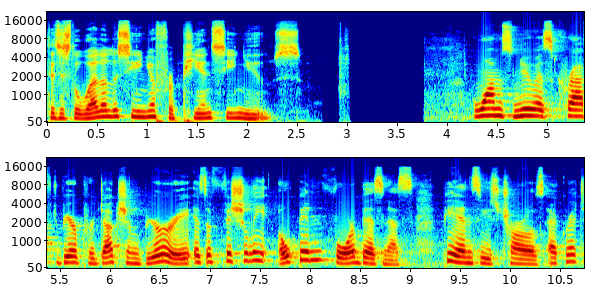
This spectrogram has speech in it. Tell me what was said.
This is Luella Lucino for PNC News. Guam's newest craft beer production brewery is officially open for business. PNC's Charles Eckert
